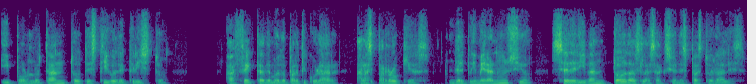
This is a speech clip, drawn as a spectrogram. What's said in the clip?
y por lo tanto testigo de Cristo. Afecta de modo particular a las parroquias. Del primer anuncio se derivan todas las acciones pastorales.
